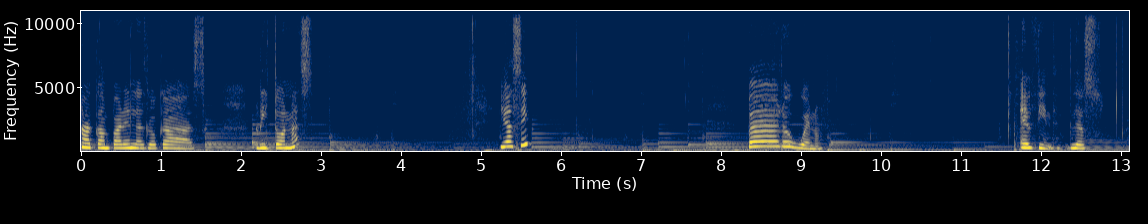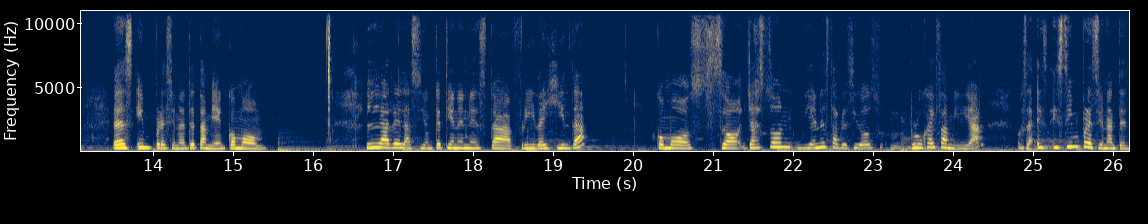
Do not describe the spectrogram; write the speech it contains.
acampar en las rocas gritonas. Y así. Pero bueno. En fin, es impresionante también como la relación que tienen esta Frida y Hilda. Como son, ya son bien establecidos bruja y familiar. O sea, es, impresionante.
